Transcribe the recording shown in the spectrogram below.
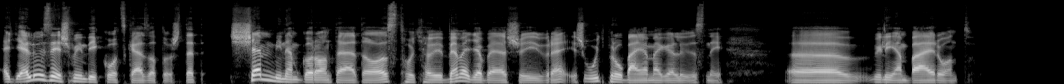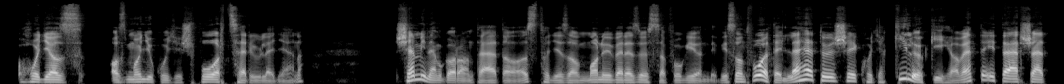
Egy előzés mindig kockázatos, tehát semmi nem garantálta azt, hogyha ő bemegy a belső évre, és úgy próbálja megelőzni William Byron-t, hogy az, az mondjuk úgy, hogy sportszerű legyen, semmi nem garantálta azt, hogy ez a manőver ez össze fog jönni. Viszont volt egy lehetőség, hogyha kilöki a vetélytársát,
